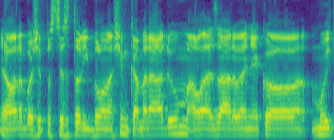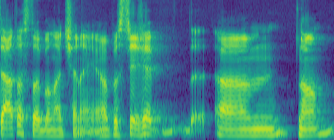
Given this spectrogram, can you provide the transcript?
Jo, nebo že prostě se to líbilo našim kamarádům, ale zároveň jako můj táta z toho byl nadšený. Jo? Prostě, že um, no,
